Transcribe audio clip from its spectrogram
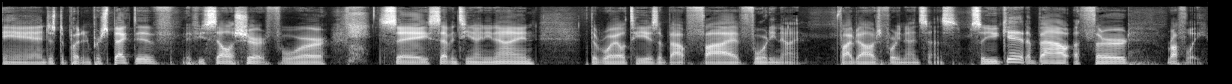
And just to put it in perspective, if you sell a shirt for say $17.99, the royalty is about $5.49. $5.49. So you get about a third, roughly.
